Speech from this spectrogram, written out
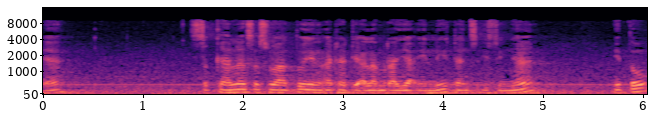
ya segala sesuatu yang ada di alam raya ini dan seisinya itu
